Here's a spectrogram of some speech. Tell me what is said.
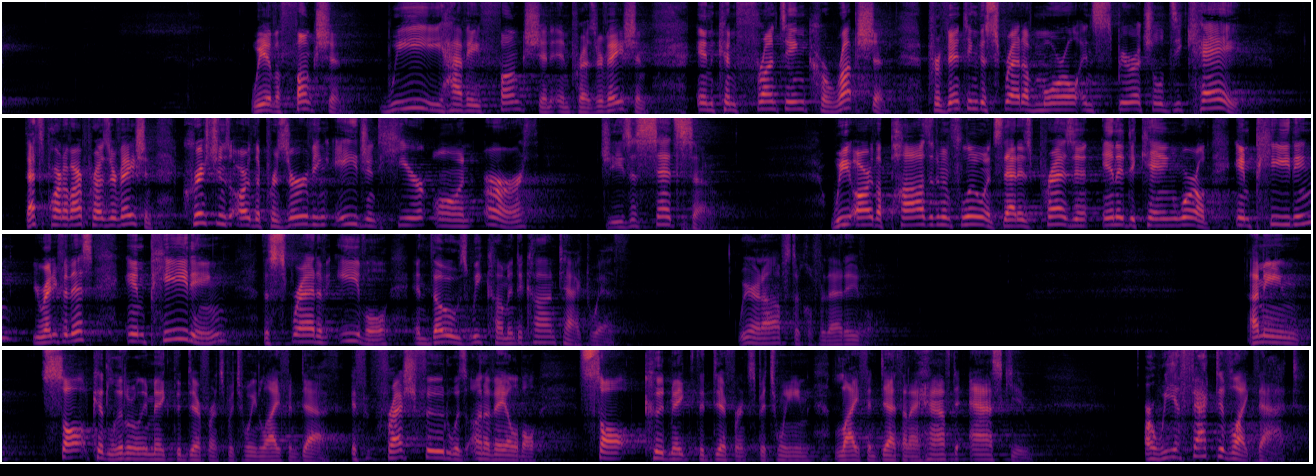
We have a function. We have a function in preservation, in confronting corruption, preventing the spread of moral and spiritual decay. That's part of our preservation. Christians are the preserving agent here on earth. Jesus said so. We are the positive influence that is present in a decaying world, impeding, you ready for this? Impeding the spread of evil in those we come into contact with. We're an obstacle for that evil. I mean, salt could literally make the difference between life and death. If fresh food was unavailable, salt could make the difference between life and death. And I have to ask you, are we effective like that?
